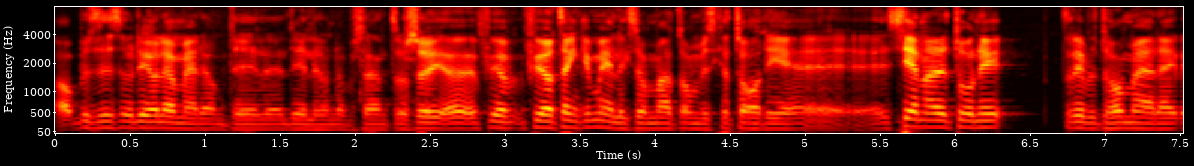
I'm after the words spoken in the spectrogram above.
Ja precis och det håller jag med dig om till del 100% och så, eh, för, jag, för jag tänker mer liksom att om vi ska ta det eh, Senare Tony, trevligt att ha med dig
